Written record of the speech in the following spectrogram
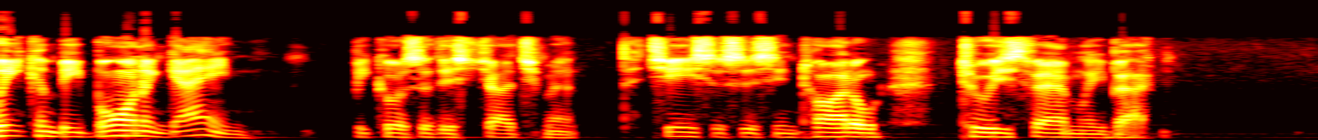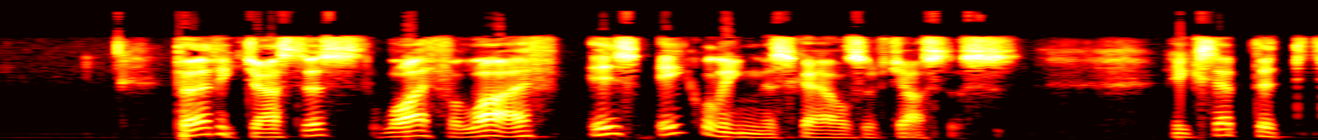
We can be born again because of this judgment, that Jesus is entitled to his family back. Perfect justice, life for life, is equaling the scales of justice, except that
